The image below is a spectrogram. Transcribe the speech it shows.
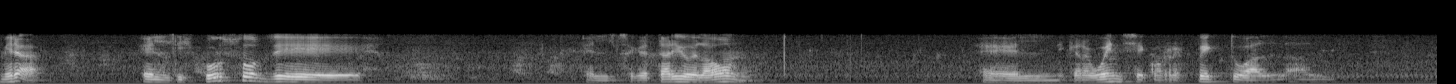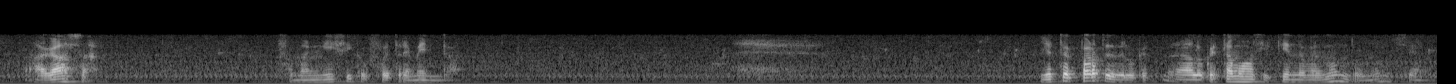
Mira, el discurso de el secretario de la ONU, el nicaragüense con respecto al, a Gaza, fue magnífico, fue tremendo. Y esto es parte de lo que a lo que estamos asistiendo en el mundo, ¿no?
